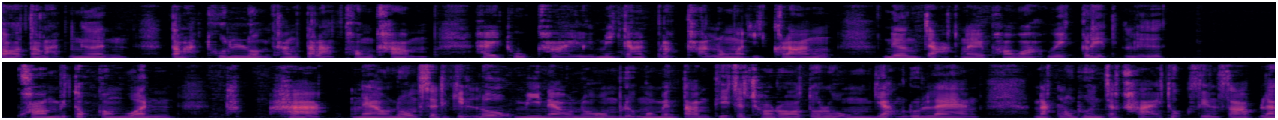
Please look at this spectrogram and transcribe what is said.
ต่อตลาดเงิน ตลาดทุนรวมทั้งตลาดทองคำให้ถูกขายหรือมีการปรับฐานลงมาอีกครั้ง เนื่องจากในภาวะวิกฤตหรือความวิตกกังวล หากแนวโน้มเศรษฐกิจโลกมีแนวโน้มหรือโมเมนตัมที่จะชะลอตัวลงอย่างรุนแรง นักลงทุนจะขายทุกสินทรัพย์และ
